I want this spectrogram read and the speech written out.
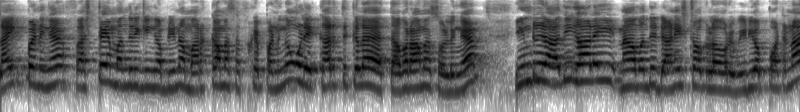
லைக் பண்ணுங்கள் ஃபஸ்ட் டைம் வந்திருக்கீங்க அப்படின்னா மறக்காமல் சப்ஸ்கிரைப் பண்ணுங்கள் உங்களுடைய கருத்துக்களை தவறாமல் சொல்லுங்கள் இன்று அதிகாலை நான் வந்து டனிஷ் ஸ்டாக்கில் ஒரு வீடியோ போட்டேன்னா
